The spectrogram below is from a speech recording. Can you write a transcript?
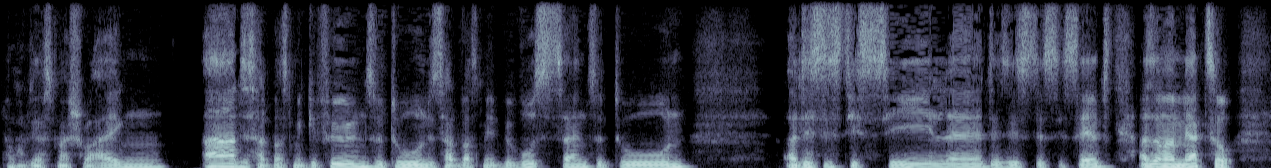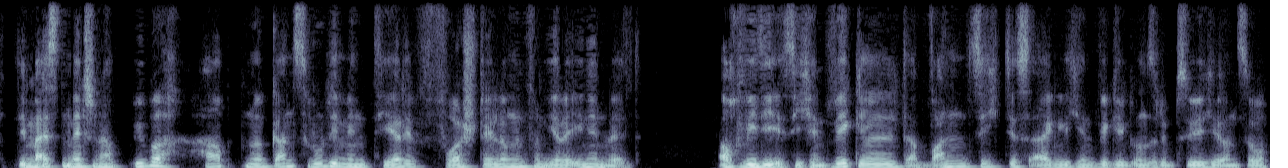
Dann kommt erstmal Schweigen, ah, das hat was mit Gefühlen zu tun, das hat was mit Bewusstsein zu tun, ah, das ist die Seele, das ist das Selbst. Also man merkt so, die meisten Menschen haben überhaupt nur ganz rudimentäre Vorstellungen von ihrer Innenwelt. Auch wie die sich entwickelt, ab wann sich das eigentlich entwickelt, unsere Psyche und so.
